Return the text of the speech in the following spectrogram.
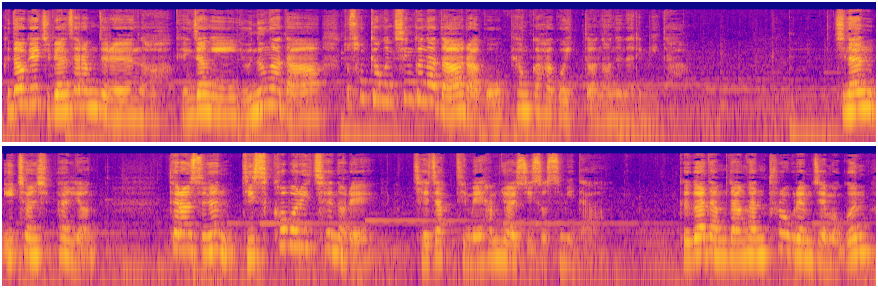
그 덕에 주변 사람들은 아, 굉장히 유능하다, 또 성격은 친근하다라고 평가하고 있던 어느 날입니다. 지난 2018년 테런스는 디스커버리 채널의 제작팀에 합류할 수 있었습니다. 그가 담당한 프로그램 제목은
